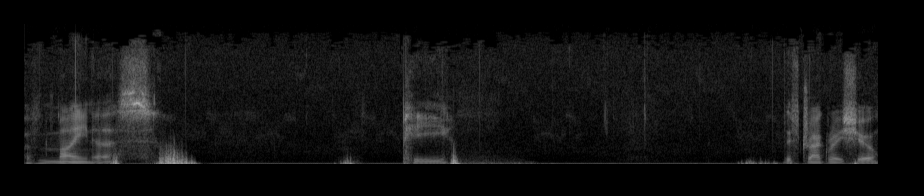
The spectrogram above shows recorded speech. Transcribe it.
of minus P lift drag ratio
